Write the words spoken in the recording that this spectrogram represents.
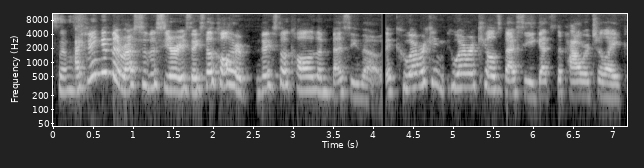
So I think in the rest of the series, they still call her. They still call them Bessie though. Like whoever can, whoever kills Bessie gets the power to like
